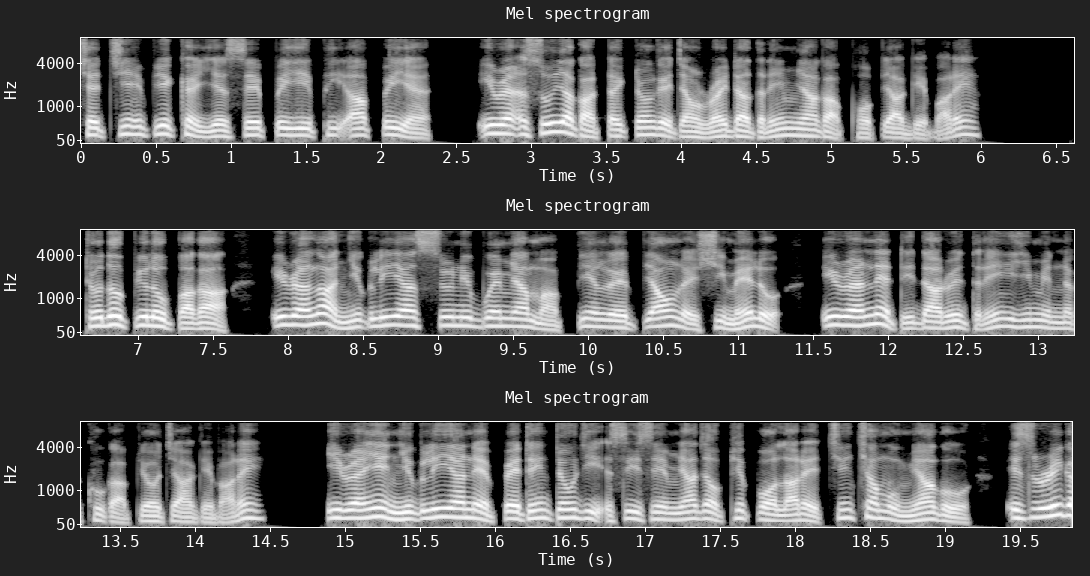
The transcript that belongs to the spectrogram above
ချက်ချင်းအပြစ်ခတ်ရက်စဲပေးရေးဖိအားပေးရန် အီရန်အစိုးရကတိုက်တွန်းခဲ့ကြောင်းရိုက်တာသတင်းများကဖော်ပြခဲ့ပါတယ်။ထို့သောပြုလုပ်ပါကအီရန်ကနျူကလ িয়ার ဆွေးနွေးပွဲများမှာပြင်လည်ပြောင်းလဲရှိမယ်လို့အီရန်နဲ့ဒေတာတွင်သတင်းရင်းမြစ်နှစ်ခုကပြောကြားခဲ့ပါတယ်။အီရန်ရဲ့နျူကလ িয়ার နဲ့ပဲ့ထိန်းတုံးကြီးအစီအစဉ်များကြောင့်ဖြစ်ပေါ်လာတဲ့ချင်းချောက်မှုများကိုအစ္စရေးက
